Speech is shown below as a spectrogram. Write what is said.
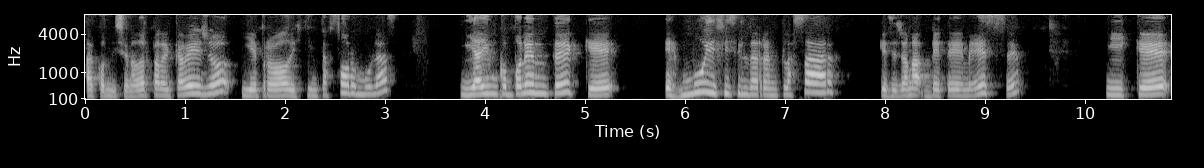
acondicionador para el cabello y he probado distintas fórmulas y hay un componente que es muy difícil de reemplazar, que se llama BTMS, y que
